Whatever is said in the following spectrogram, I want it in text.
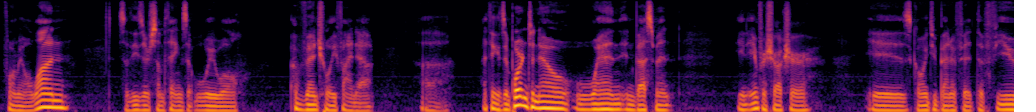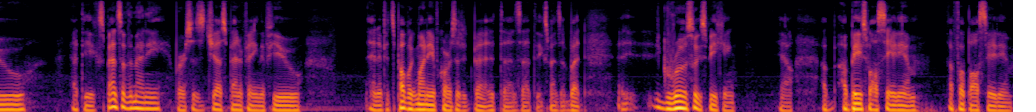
Formula One, so these are some things that we will eventually find out. Uh, I think it's important to know when investment in infrastructure is going to benefit the few at the expense of the many versus just benefiting the few. And if it's public money, of course, it, it does at the expense of. But uh, grossly speaking, you know, a, a, baseball stadium, a football stadium,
